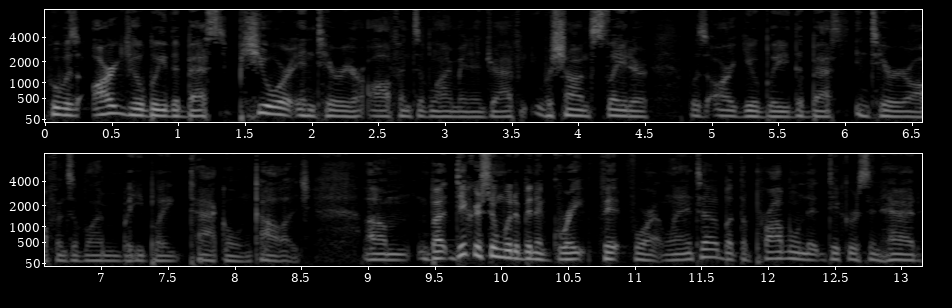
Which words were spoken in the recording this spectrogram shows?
who was arguably the best pure interior offensive lineman in draft. Rashawn Slater was arguably the best interior offensive lineman, but he played tackle in college. Um, but Dickerson would have been a great fit for Atlanta. But the problem that Dickerson had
